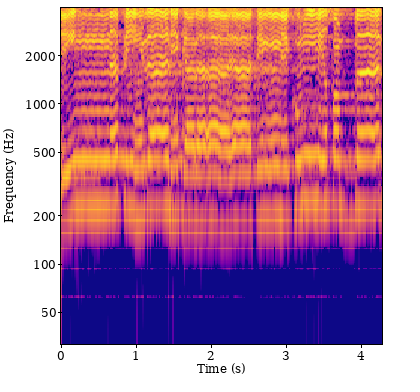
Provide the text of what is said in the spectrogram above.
إن في ذلك لآيات لكل صبار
